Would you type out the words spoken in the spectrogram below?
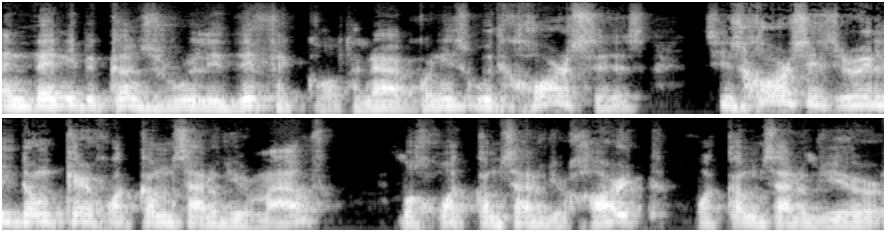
And then it becomes really difficult. And now, when it's with horses, since horses really don't care what comes out of your mouth, but what comes out of your heart, what comes out of your,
